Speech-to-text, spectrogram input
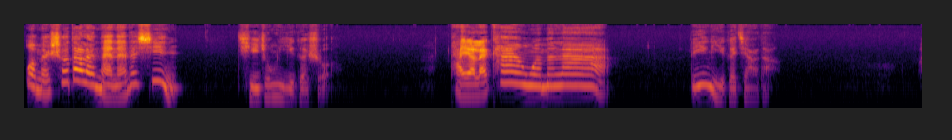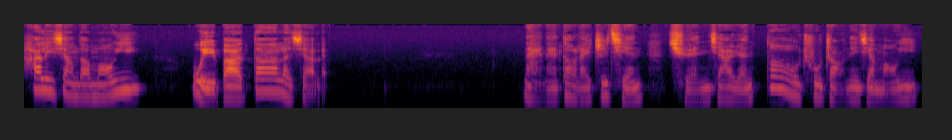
我们收到了奶奶的信，其中一个说：“他要来看我们啦。”另一个叫道：“哈利想到毛衣，尾巴耷拉下来。”奶奶到来之前，全家人到处找那件毛衣，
